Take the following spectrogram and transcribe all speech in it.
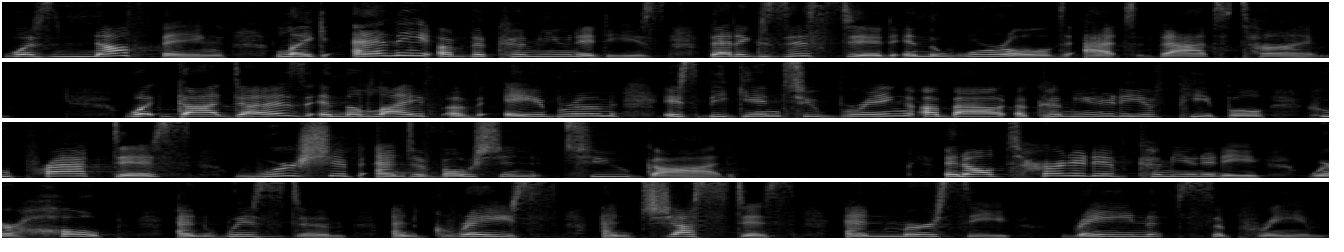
was nothing like any of the communities that existed in the world at that time. What God does in the life of Abram is begin to bring about a community of people who practice worship and devotion to God. An alternative community where hope and wisdom and grace and justice and mercy reign supreme.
